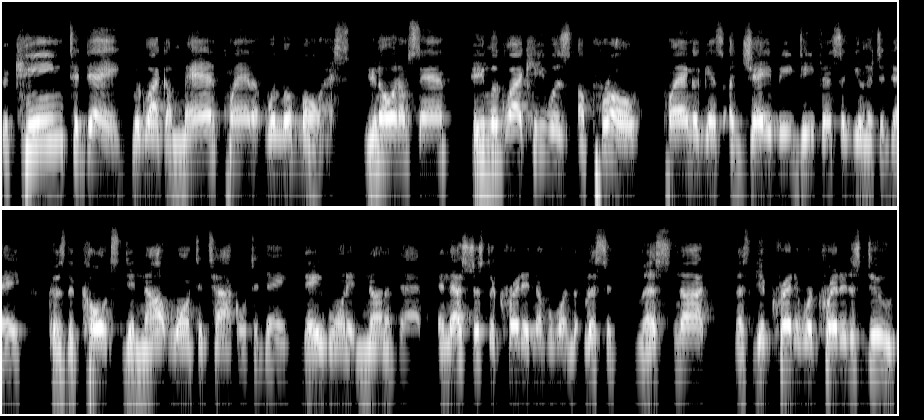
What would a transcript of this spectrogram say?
The king today looked like a man playing with little boys. You know what I'm saying? He mm-hmm. looked like he was a pro playing against a JV defensive unit today because the Colts did not want to tackle today. They wanted none of that. And that's just the credit number one. Listen, let's not, let's give credit where credit is due.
